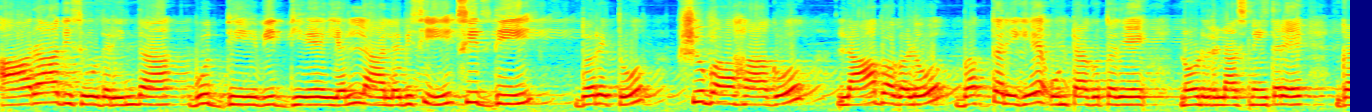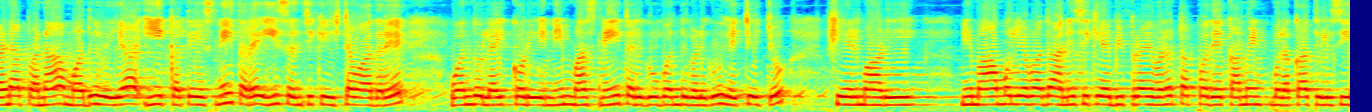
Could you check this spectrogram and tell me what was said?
ಆರಾಧಿಸುವುದರಿಂದ ಬುದ್ಧಿ, ವಿದ್ಯೆ ಎಲ್ಲ ಲಭಿಸಿ ಸಿದ್ಧಿ ದೊರೆತು. ಶುಭ ಹಾಗೂ ಲಾಭಗಳು ಭಕ್ತರಿಗೆ ಉಂಟಾಗುತ್ತದೆ. ನೋಡಿದ್ರಲ್ಲ ಸ್ನೇಹಿತರೆ, ಗಣಪನ ಮದುವೆಯ ಈ ಕತೆ. ಸ್ನೇಹಿತರೆ, ಈ ಸಂಚಿಕೆ ಇಷ್ಟವಾದರೆ ಒಂದು ಲೈಕ್ ಕೊಡಿ. ನಿಮ್ಮ ಸ್ನೇಹಿತರಿಗೂ, ಬಂಧುಗಳಿಗೂ ಹೆಚ್ಚು ಹೆಚ್ಚು ಶೇರ್ ಮಾಡಿ. ನಿಮ್ಮ ಅಮೂಲ್ಯವಾದ ಅನಿಸಿಕೆ ಅಭಿಪ್ರಾಯವನ್ನು ತಪ್ಪದೆ ಕಾಮೆಂಟ್ ಮೂಲಕ ತಿಳಿಸಿ.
